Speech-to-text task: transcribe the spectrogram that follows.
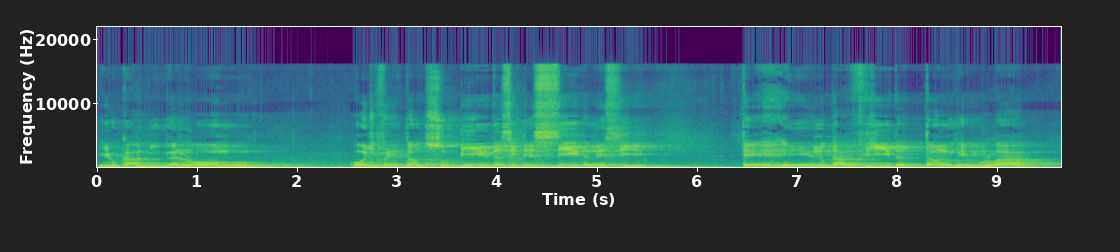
e o caminho é longo onde enfrentamos subidas e descidas nesse terreno da vida tão irregular.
